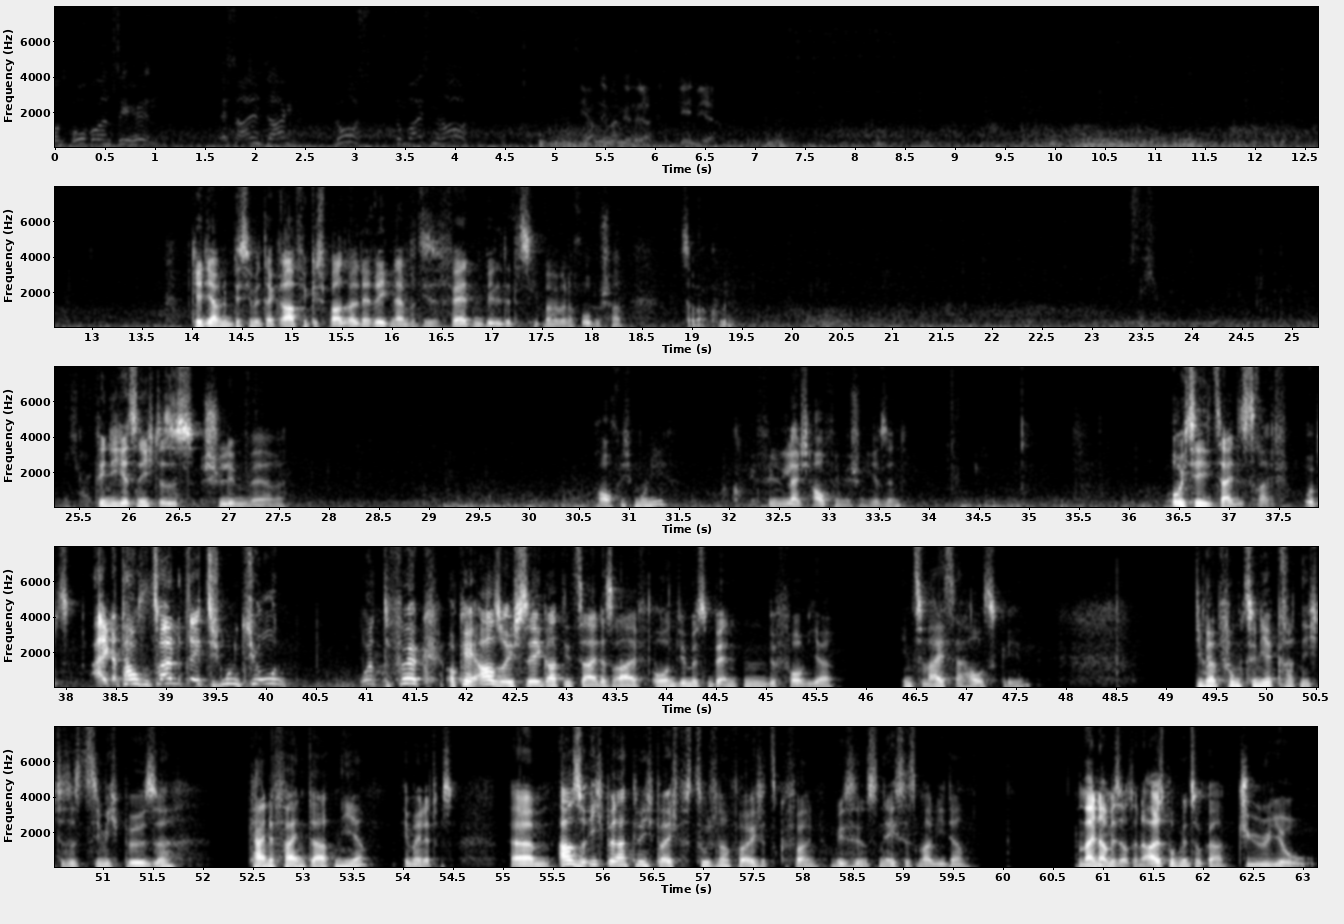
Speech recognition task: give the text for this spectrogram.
Und wo wollen Sie hin? Es allen sagen. Los, zum Weißen Haus. Sie haben den Mann gehört. Gehen wir. Okay, die haben ein bisschen mit der Grafik gespart, weil der Regen einfach diese Fäden bildet. Das sieht man, wenn man nach oben schaut. Ist aber cool. Finde ich jetzt nicht, dass es schlimm wäre. Brauche ich Muni? Komm, wir füllen gleich auf, wenn wir schon hier sind. Oh, ich sehe, die Zeit ist reif. Ups. Alter, 1260 Munition! What the fuck? Okay, also ich sehe gerade, die Zeit ist reif und wir müssen beenden, bevor wir ins Weiße Haus gehen. Die Map funktioniert gerade nicht, das ist ziemlich böse. Keine Feinddaten hier, immerhin etwas. Ähm, also, ich bedanke mich bei euch fürs Zuschauen, für euch jetzt gefallen. Wir sehen uns nächstes Mal wieder. Mein Name ist dann Alles mit Zucker. Cheerio.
